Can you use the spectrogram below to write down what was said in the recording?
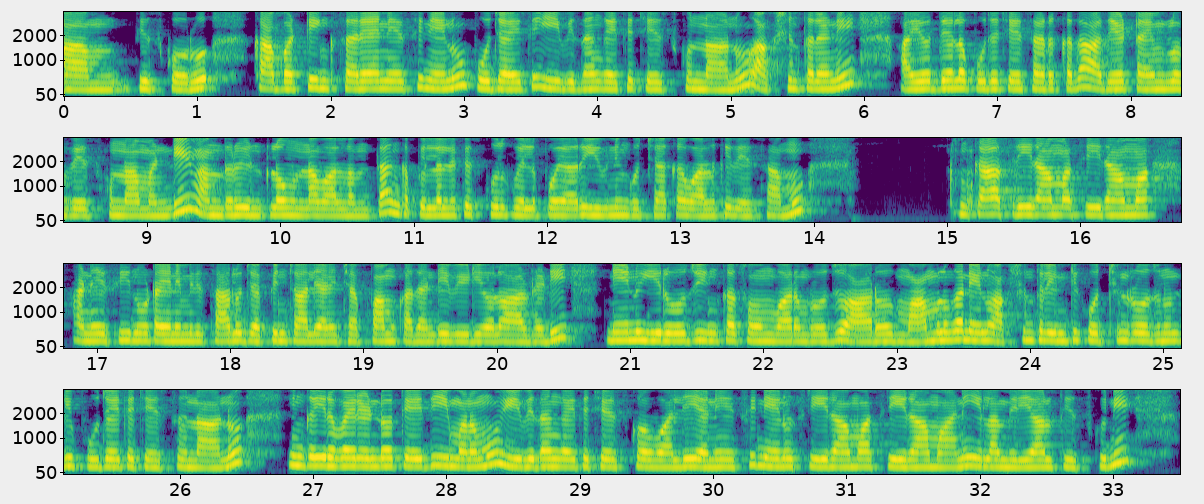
తీసుకోరు. కాబట్టి ఇంక సరే అనేసి నేను పూజ అయితే ఈ విధంగా అయితే చేసుకున్నాను. అక్షింతలని అయోధ్యలో పూజ చేశారు కదా అదే టైంలో వేసుకున్నామండి. అందరూ ఇంట్లో ఉన్న వాళ్ళంతా ఇంకా పిల్లలైతే స్కూల్కి వెళ్ళిపోయారు ఈవినింగ్ వచ్చాక వాళ్ళకి వేసాము. ఇంకా శ్రీరామ శ్రీరామ అనేసి నూట ఎనిమిది సార్లు జపించాలి అని చెప్పాం కదండి వీడియోలో ఆల్రెడీ. నేను ఈరోజు ఇంకా సోమవారం రోజు ఆ రోజు మామూలుగా నేను అక్షంతులు ఇంటికి వచ్చిన రోజు నుండి పూజ అయితే చేస్తున్నాను. ఇంకా ఇరవై రెండో తేదీ మనము ఈ విధంగా అయితే చేసుకోవాలి అనేసి నేను శ్రీరామ శ్రీరామ అని ఇలా మిరియాలు తీసుకుని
